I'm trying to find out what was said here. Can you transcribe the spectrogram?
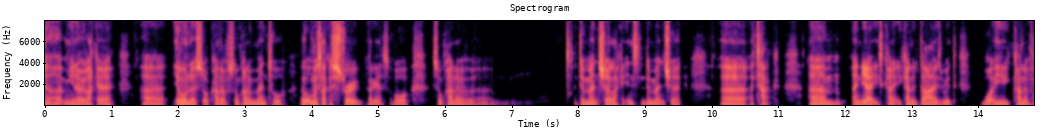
um, you know like a uh, illness or kind of some kind of mental, almost like a stroke, I guess, or some kind of um, dementia, like an instant dementia uh, attack. Um, and yeah, he's kind of he kind of dies with what he kind of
